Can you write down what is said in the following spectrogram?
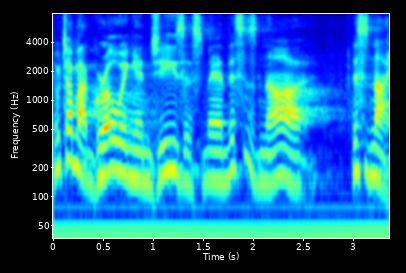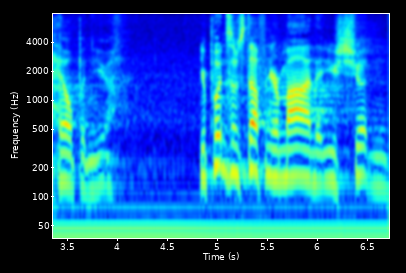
we're talking about growing in Jesus, man. This is not, this is not helping you. You're putting some stuff in your mind that you shouldn't.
